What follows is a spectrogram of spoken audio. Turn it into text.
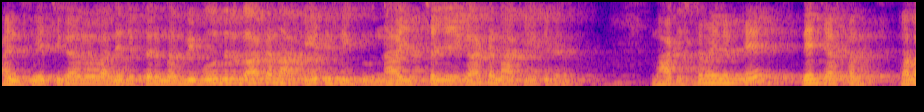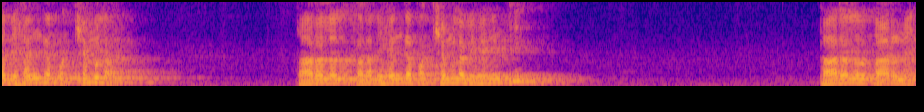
ఆయన స్వేచ్ఛగానంలో అదే చెప్తారు నవ్వి బోదురుగాక నాకేటి సిగ్గు నా ఇచ్చయేగాక నాకేటి విరక్తి నాకు ఇష్టమైనట్టే నేను చేస్తాను. కల విహంగ పక్షముల తారలలో కల విహంగ పక్షముల విహరించి తారలో తారనై.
